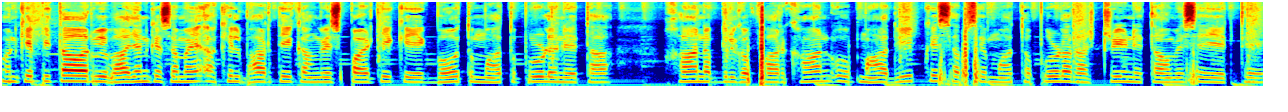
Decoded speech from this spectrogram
उनके पिता और विभाजन के समय अखिल भारतीय कांग्रेस पार्टी के एक बहुत महत्वपूर्ण नेता, खान अब्दुल गफ्फार खान, उप महाद्वीप के सबसे महत्वपूर्ण राष्ट्रीय नेताओं में से एक थे।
